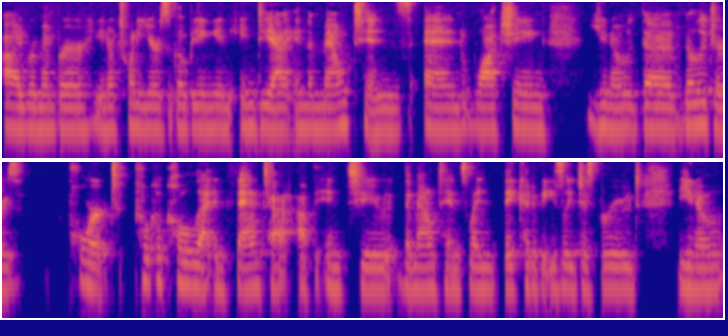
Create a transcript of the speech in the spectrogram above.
i remember you know 20 years ago being in india in the mountains and watching you know the villagers port Coca-Cola and Fanta up into the mountains when they could have easily just brewed, you know,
